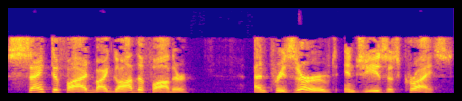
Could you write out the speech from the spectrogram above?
sanctified by God the Father, and preserved in Jesus Christ.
